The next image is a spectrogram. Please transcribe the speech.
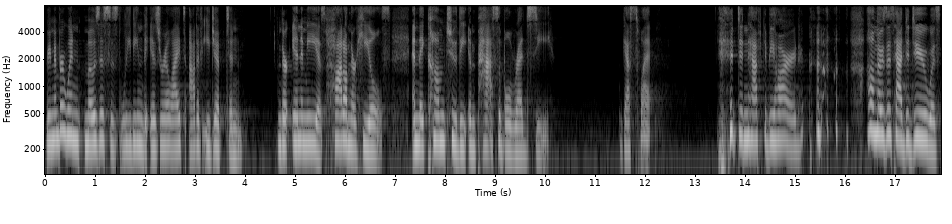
Remember when Moses is leading the Israelites out of Egypt and their enemy is hot on their heels and they come to the impassable Red Sea. Guess what? It didn't have to be hard. All Moses had to do was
